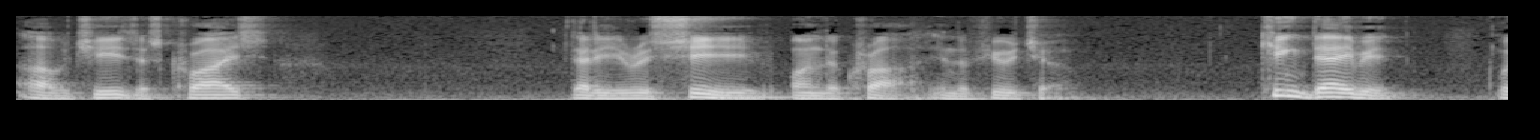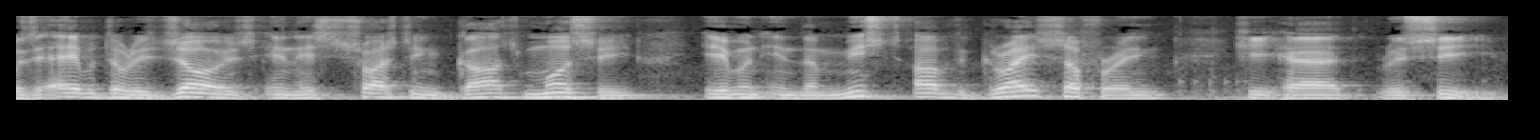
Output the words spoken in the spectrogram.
of Jesus Christ that he received on the cross in the future. King David was able to rejoice in his trust in God's mercy even in the midst of the great suffering he had received.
